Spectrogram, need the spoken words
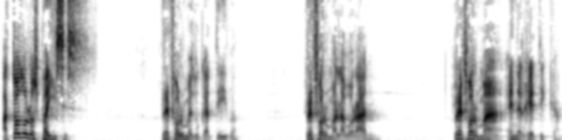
a todos los países. Reforma educativa, reforma laboral, reforma energética,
